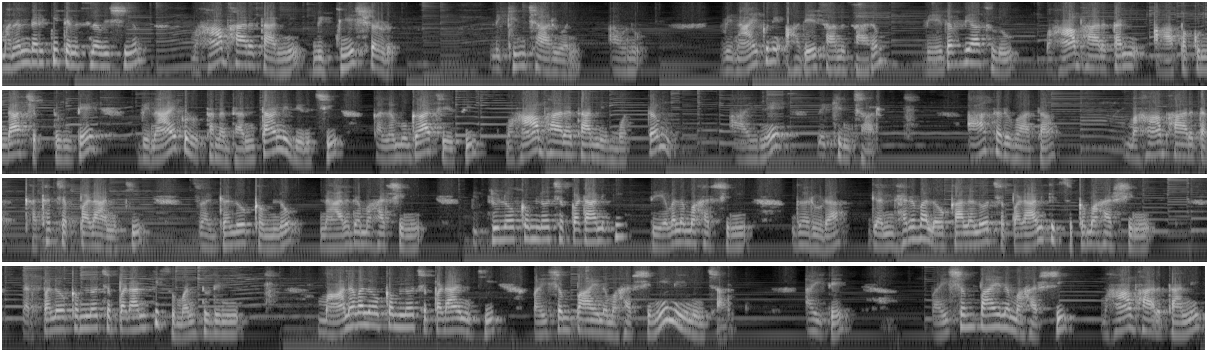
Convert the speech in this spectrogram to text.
మనందరికీ తెలిసిన విషయం మహాభారతాన్ని విఘ్నేశ్వరుడు లిఖించారు అని. అవును. వినాయకుని ఆదేశానుసారం వేదవ్యాసుడు మహాభారతాన్ని ఆపకుండా చెప్తుంటే వినాయకుడు తన దంతాన్ని విరిచి కలముగా చేసి మహాభారతాన్ని మొత్తం ఆయనే లిఖించారు. ఆ తరువాత మహాభారత కథ చెప్పడానికి స్వర్గలోకంలో నారద మహర్షిని పితృలోకంలో చెప్పడానికి దేవల మహర్షిని గరుడ గంధర్వ లోకాలలో చెప్పడానికి సుఖ మహర్షిని సర్పలోకంలో చెప్పడానికి సుమంతుడిని మానవ లోకంలో చెప్పడానికి వైశంపాయన మహర్షిని నియమించారు. అయితే వైశంపాయన మహర్షి మహాభారతాన్ని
